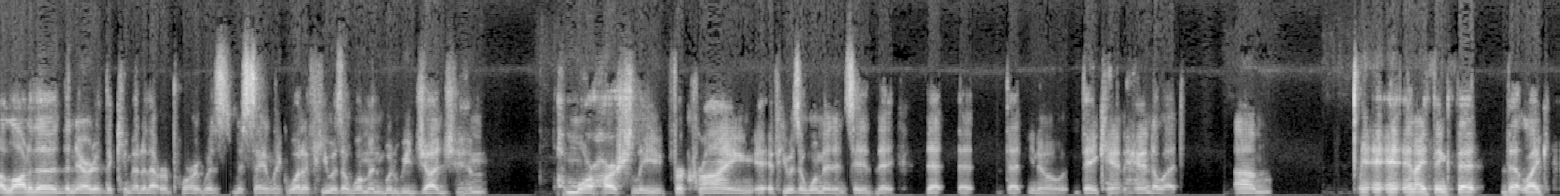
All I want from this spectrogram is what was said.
a lot of the the narrative that came out of that report was was saying like, what if he was a woman? Would we judge him more harshly for crying if he was a woman and say that that that that you know they can't handle it? Um, and, and I think that that like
